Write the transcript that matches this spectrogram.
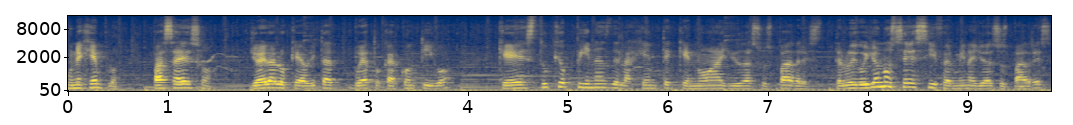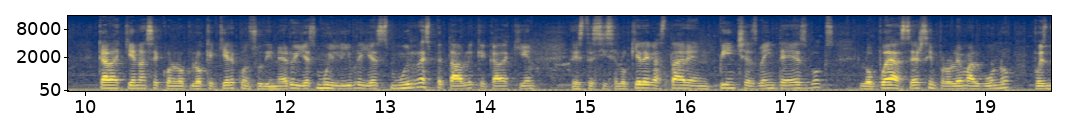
Un ejemplo, pasa eso. Yo era lo que ahorita voy a tocar contigo, que es tú qué opinas de la gente que no ayuda a sus padres. Te lo digo, yo no sé si Fermín ayuda a sus padres. Cada quien hace con lo, que quiere con su dinero y es muy libre y es muy respetable que cada quien, este, si se lo quiere gastar en pinches 20 Xbox, lo puede hacer sin problema alguno. Pues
